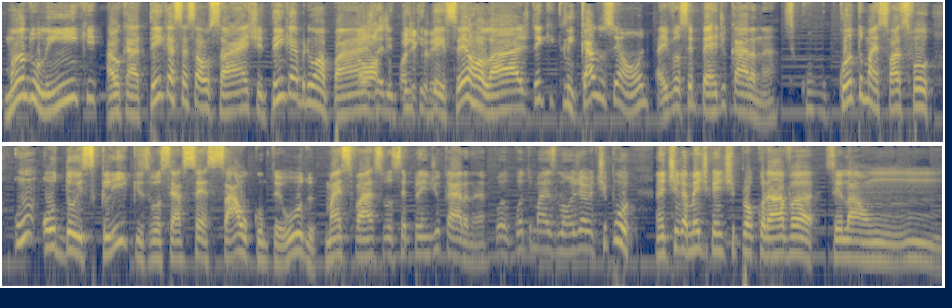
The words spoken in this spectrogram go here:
manda o link, aí o cara tem que acessar o site, tem que abrir uma página, Nossa, ele tem que crer. descer a rolagem, tem que clicar não sei aonde, aí você perde o cara, né? Quanto mais fácil for um ou dois cliques você acessar o conteúdo, mais fácil você prende o cara, né? Qu- Quanto mais longe, é tipo, antigamente que a gente procurava, sei lá, um um,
